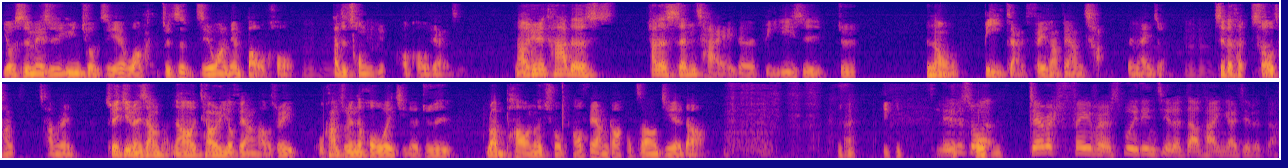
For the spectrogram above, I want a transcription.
有事没事运球直接往就直直接往里面暴扣，他就冲进去暴扣这样子。然后因为他的他的身材的比例是就是那种臂展非常非常长的那一种，是个很瘦长长人，所以基本上然后跳力又非常好，所以我看昨天的后卫几个就是乱抛，那个球抛非常高，他照样接得到。你是说 Derek Favors 不一定接得到，他应该接得到？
